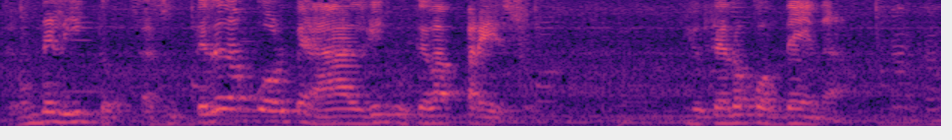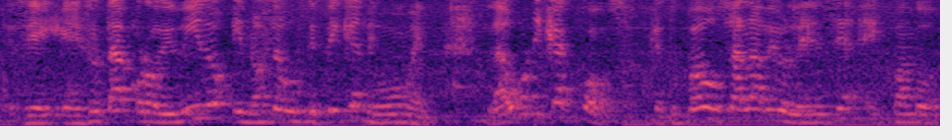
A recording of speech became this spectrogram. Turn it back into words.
Esto es un delito. O sea, si usted le da un golpe a alguien, usted va preso y usted lo condena. Decir, eso está prohibido y no se justifica en ningún momento. La única cosa que tú puedes usar la violencia es cuando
